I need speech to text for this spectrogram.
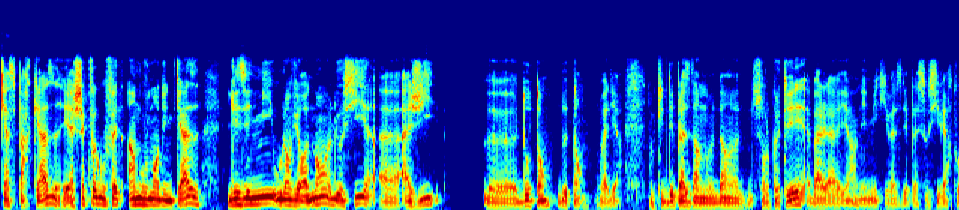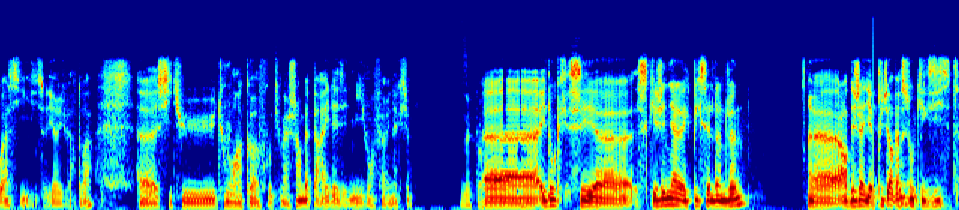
case par case et à chaque fois que vous faites un mouvement d'une case, les ennemis ou l'environnement lui aussi agit d'autant de temps, on va dire. Donc tu te déplaces sur le côté, eh ben, il y a un ennemi qui va se déplacer aussi vers toi s'il se dirige vers toi. si tu, ouvres un coffre ou tu machin, ben, pareil, les ennemis vont faire une action. Euh, et donc, c'est euh, ce qui est génial avec Pixel Dungeon. Euh, alors, déjà, il y a plusieurs versions qui existent.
